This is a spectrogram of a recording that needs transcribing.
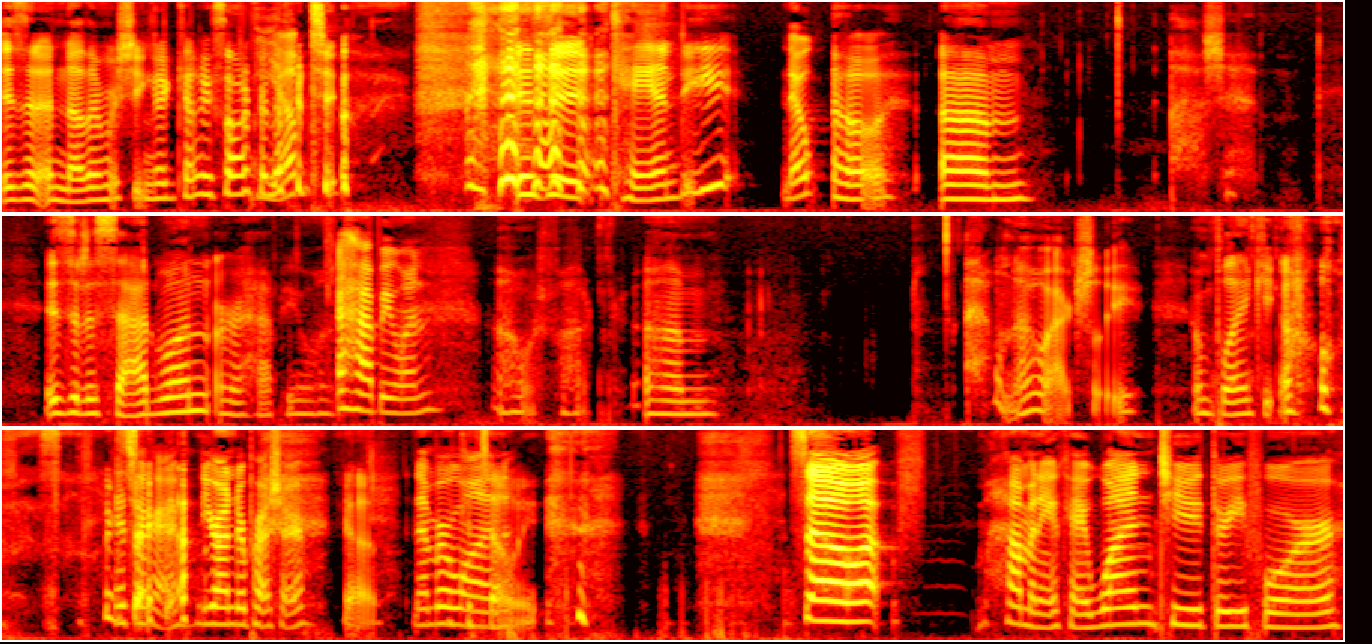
is it another Machine Gun Kelly song for number Yep. two? is it Candy? Nope. Oh, um, oh shit. Is it a sad one or a happy one? A happy one. Oh fuck. Um, I don't know actually. I'm blanking on all of this. It's okay. You're under pressure. Yeah. Number you one. So, how many? Okay, one, two, three, four,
